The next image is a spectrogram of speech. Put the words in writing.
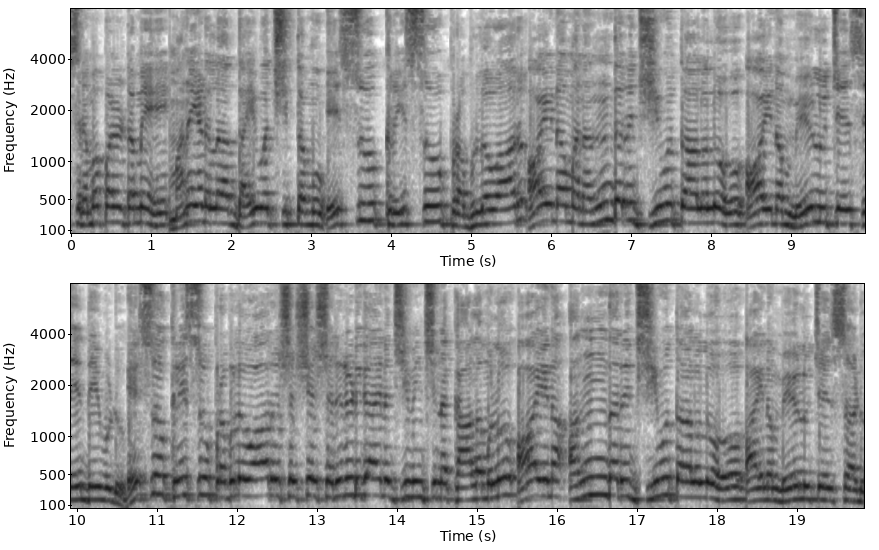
శ్రమ పడటమే మన ఎడల దైవ చిత్తము యేసు క్రీస్తు ప్రభుల వారు ఆయన మనందరి జీవితాలలో ఆయన మేలు చేసే దేవుడు. యేసు క్రీస్తు ప్రభుల వారు శస్య శరీరుడిగా ఆయన జీవించిన కాలములో ఆయన అందరి జీవితాలలో ఆయన మేలు చేశాడు.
